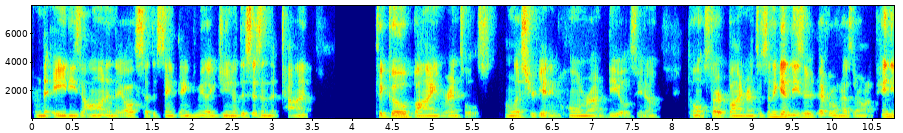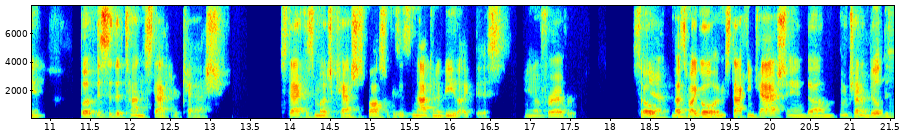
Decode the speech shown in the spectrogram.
from the 80s on. And they all said the same thing to me like, Gino, this isn't the time to go buying rentals unless you're getting home run deals, you know? Don't start buying rentals. And again, these are everyone has their own opinion, but this is the time to stack your cash. Stack as much cash as possible because it's not going to be like this, you know, forever. So yeah. that's my goal. I'm stacking cash and um, I'm trying to build this.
